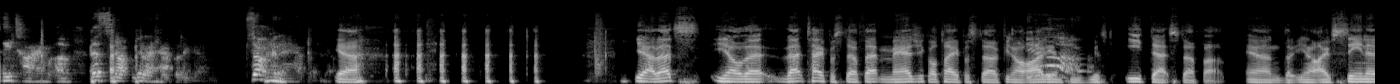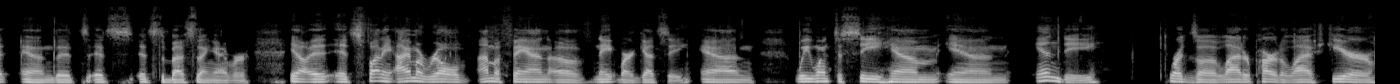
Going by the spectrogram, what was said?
playtime of that's not going to happen again. It's not going to happen. Again. Yeah. yeah, that's you know that that type of stuff, that magical type of stuff. You know, yeah. audiences just eat that stuff up, and you know I've seen it, and it's it's it's the best thing ever. You know, it, it's funny. I'm a real I'm a fan of Nate Bargatze, and we went to see him in Indy towards the latter part of last year.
